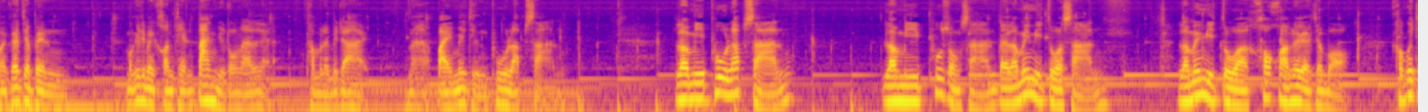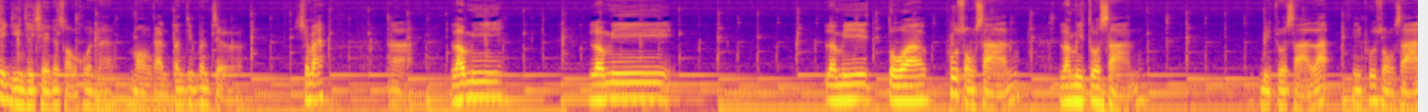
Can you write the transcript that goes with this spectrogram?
มันก็จะเป็นมันก็จะเป็นคอนเทนต์ตั้งอยู่ตรงนั้นแหละทำอะไรไม่ได้นะฮะไปไม่ถึงผู้รับสาร เรามีผู้รับสาร เรามีผู้ส่งสาร แต่เราไม่มีตัวสาร เราไม่มีตัวข้อความที่เราอยากจะบอก เขาก็จะยืนเฉยๆกันสองคนนะ มองกันปั้นจิ้มปั้นเจอ ใช่ไหม อ่าเรามีเรามีเรามีตัวผู้ส่งสาร เรามีตัวสาร มีตัวสารละ มีผู้ส่งสาร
